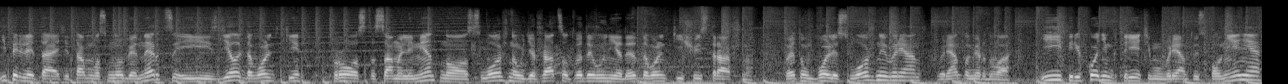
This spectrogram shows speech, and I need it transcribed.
и перелетаете. Там у вас много инерции и сделать довольно-таки просто сам элемент, но сложно удержаться вот в этой луне, да это довольно-таки еще и страшно. Поэтому более сложный вариант, вариант номер два. И переходим к третьему варианту исполнения.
